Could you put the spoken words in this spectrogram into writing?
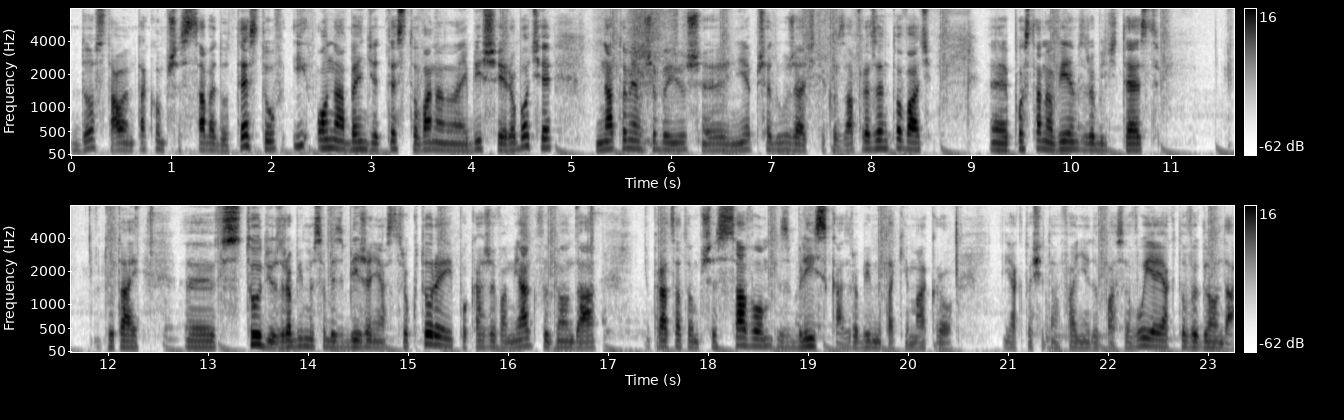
dostałem taką przessawę do testów i ona będzie testowana na najbliższej robocie. Natomiast, żeby już e, nie przedłużać, tylko zaprezentować, postanowiłem zrobić test tutaj y, w studiu. Zrobimy sobie zbliżenia struktury i pokażę Wam, jak wygląda praca tą przessawą z bliska. Zrobimy takie makro, jak to się tam fajnie dopasowuje, jak to wygląda.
